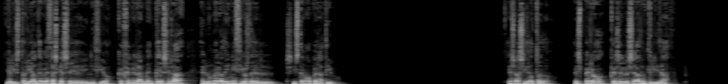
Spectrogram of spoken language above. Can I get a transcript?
Y el historial de veces que se inició, que generalmente será el número de inicios del sistema operativo. Eso ha sido todo. Espero que se les sea de utilidad.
